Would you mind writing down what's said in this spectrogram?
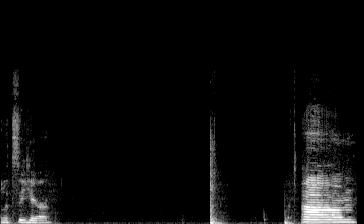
Let's see here. Um,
